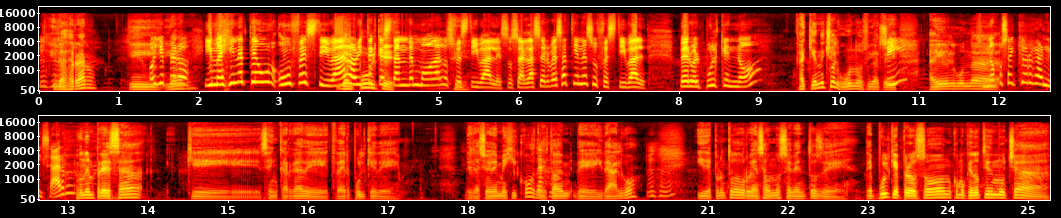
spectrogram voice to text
y la cerraron. Y- Oye, pero ahora- imagínate un, un festival, Del ahorita pulque. que están de moda los Sí. festivales. O sea, la cerveza tiene su festival, pero el pulque no. Aquí han hecho algunos, fíjate. ¿Sí? Hay alguna... No, pues hay que organizarlo. una empresa que se encarga de traer pulque de, de la Ciudad de México, del estado de, Hidalgo, y de pronto organiza unos eventos de, de pulque, pero son como que no tienen mucha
